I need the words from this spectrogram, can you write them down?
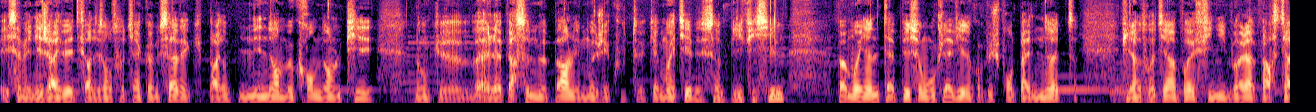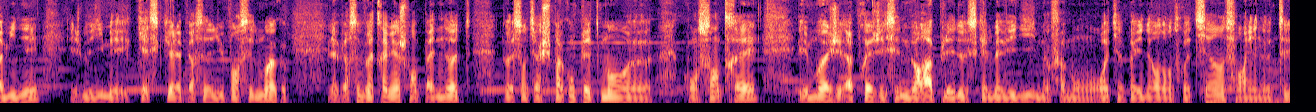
Et ça m'est déjà arrivé de faire des entretiens comme ça avec, par exemple, une énorme crampe dans le pied. Donc donc euh, bah, la personne me parle, mais moi j'écoute qu'à moitié parce que c'est un peu difficile. Pas moyen de taper sur mon clavier, donc en plus je prends pas de notes. Puis l'entretien après finit voilà par se terminer, et je me dis mais qu'est-ce que la personne a dû penser de moi La personne voit très bien, je prends pas de notes, doit sentir que je suis pas complètement euh, concentré. Et moi après j'essaie de me rappeler de ce qu'elle m'avait dit, mais enfin bon, on retient pas une heure d'entretien sans rien noter.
